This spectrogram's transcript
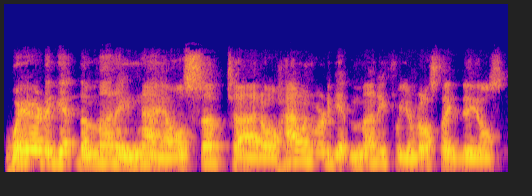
Where to Get the Money Now, subtitle How and Where to Get Money for Your Real Estate Deals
